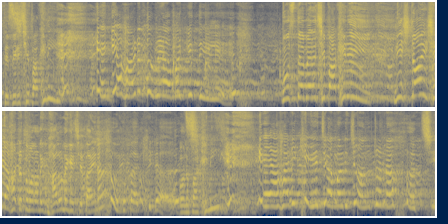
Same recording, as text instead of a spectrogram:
বুঝতে পেরেছি পাখিনি। একে হার তুমি আমাকে দিলে। বুঝতে পেরেছি পাখিনি। নিশ্চয়ই সেই আহারটা তোমার অনেক ভালো লেগেছে তাই না? পাখিরা। বলো পাখিনি। এ আহারে খেয়ে যে আমার যন্ত্রণা হচ্ছে।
